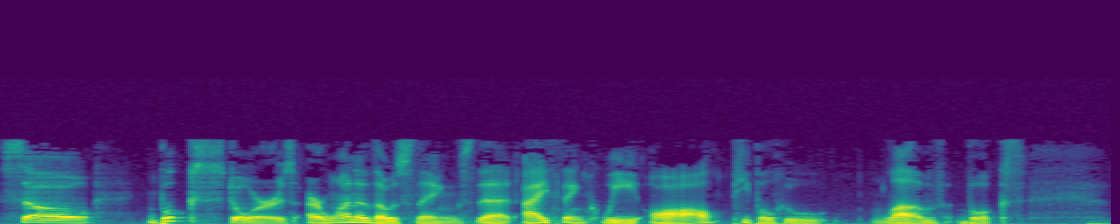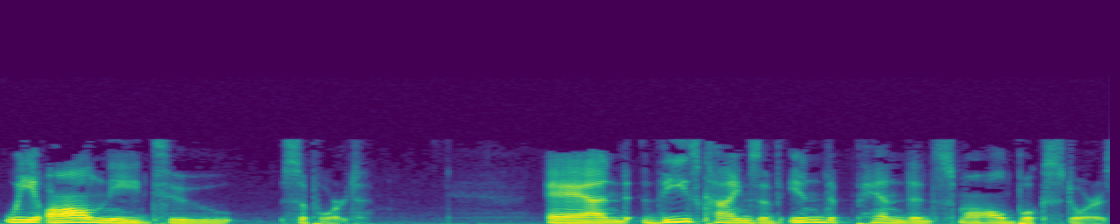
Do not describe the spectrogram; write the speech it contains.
So, bookstores are one of those things that I think we all, people who love books, we all need to support. And these kinds of independent small bookstores.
